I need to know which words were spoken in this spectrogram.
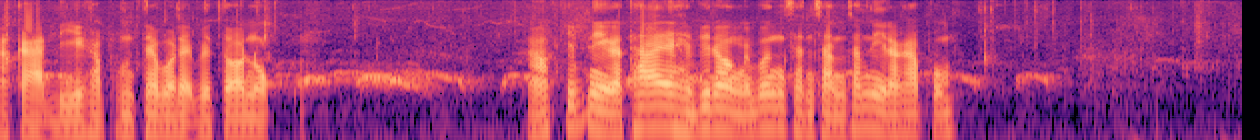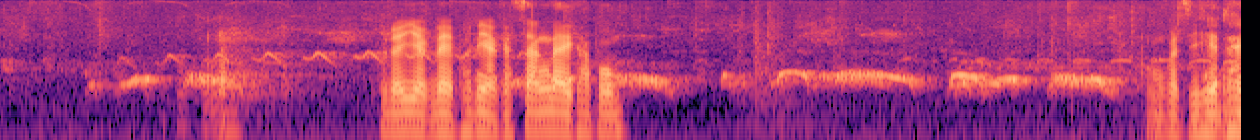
อากาศดีครับ ผมแต่บ่ได้ไปต่อนกเอาคลิปนี้ก็ถ่ายให้พี่น้องในเบื้องสันๆซ้ำนี่แหละครับ ผมผู้ใดอยากได้พะเนี่ยก็สั่งได้ครับ ผม ผมก็สิเฮ็ดให้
